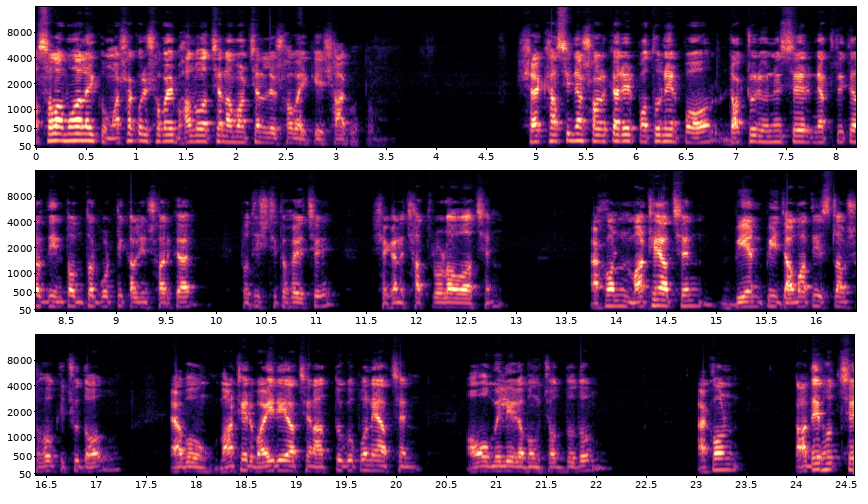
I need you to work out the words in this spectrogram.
আসসালামু আলাইকুম। আশা করি সবাই ভালো আছেন। আমার চ্যানেলে সবাইকে স্বাগতম। শেখ হাসিনা সরকারের পতনের পর ডক্টর ইউনুসের নেতৃত্বাধীন অন্তর্বর্তীকালীন সরকার প্রতিষ্ঠিত হয়েছে। সেখানে ছাত্ররাও আছেন। এখন মাঠে আছেন বিএনপি, জামাতে ইসলাম সহ কিছু দল এবং মাঠের বাইরে আছেন, আত্মগোপনে আছেন আওয়ামী লীগ এবং চোদ্দ দল। এখন তাদের হচ্ছে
